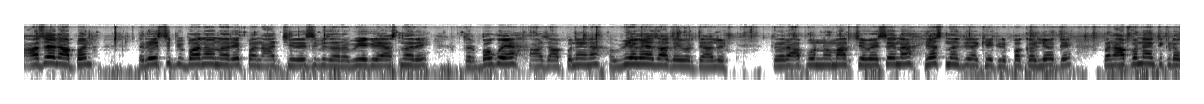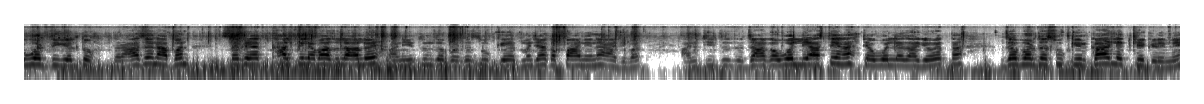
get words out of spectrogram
आज आहे ना आपण रेसिपी बनवणार आहे पण आजची रेसिपी जरा वेगळी असणार आहे. तर बघूया आज आपण आहे ना वेगळ्या जागेवरती आलो आहे तर आपण मागच्या वेळेस आहे ना हेच नदीला खेकडे पकडले होते पण आपण ना तिकडे वरती गेलतो. तर आज आहे ना आपण सगळ्यात खालतील्या बाजूला आलो आहे आणि इथून जबरदस्त सुके म्हणजे हा का पाणी नाही अजिबात. आणि ती जागा ओल्ली असते ना त्या वल्ल्या जागेवर ना जबरदस्त उकीर काढलेत खेकडेने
